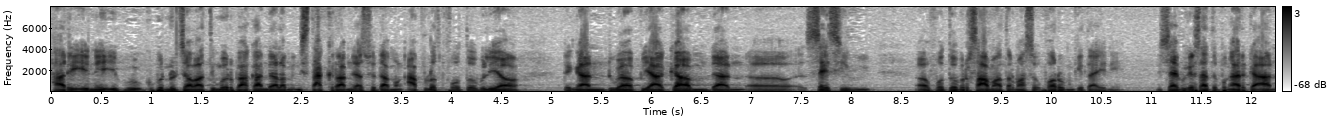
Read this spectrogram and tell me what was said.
hari ini Ibu Gubernur Jawa Timur bahkan dalam Instagramnya sudah mengupload foto beliau dengan dua piagam dan uh, sesi uh, foto bersama termasuk forum kita ini. Saya pikir satu penghargaan.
